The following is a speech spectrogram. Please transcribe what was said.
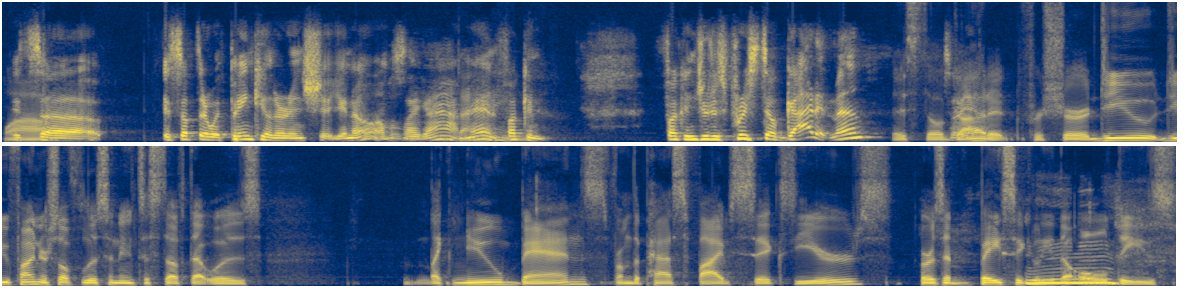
Wow. it's uh it's up there with painkiller and shit you know i was like ah man fucking fucking judas priest still got it man They still So, got yeah. it for sure. Do you do you find yourself listening to stuff that was like new bands from the past five six years, or is it basically the Mm. oldies?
